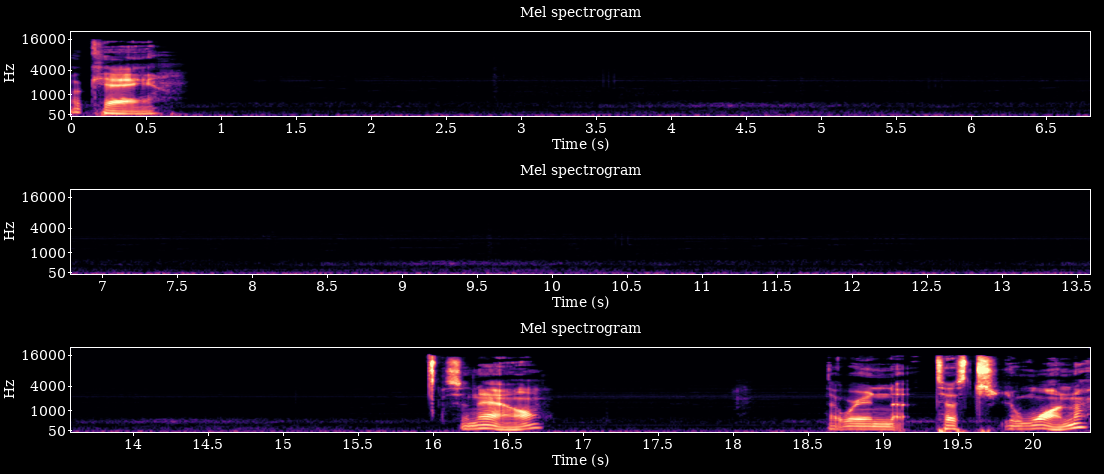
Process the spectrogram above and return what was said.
Okay. So now that we're in test one,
